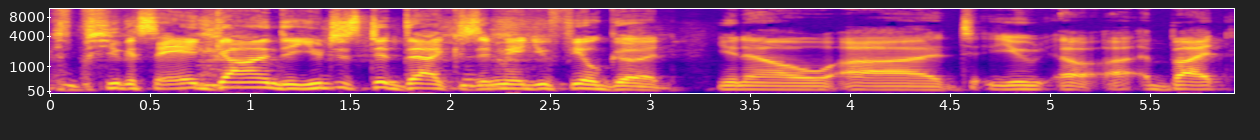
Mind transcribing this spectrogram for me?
could, you could say hey Gandhi you just did that because it made you feel good you know uh, t- you uh, uh, but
